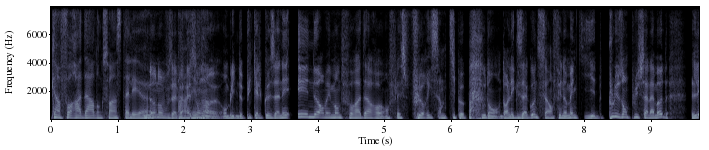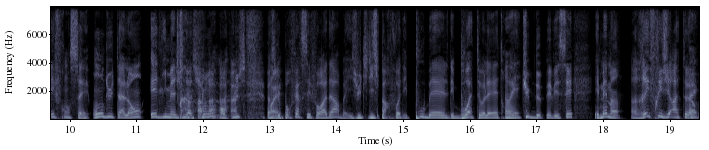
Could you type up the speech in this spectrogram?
qu'un faux radar donc soit installé. euh, Non, non, vous avez un raison, euh, Ombline. Depuis quelques années, énormément de faux radars euh, en flèche fleurissent un petit peu partout dans, dans l'Hexagone. C'est un phénomène qui est de plus en plus à la mode. Les Français ont du talent et de l'imagination en plus. Parce Ouais. que pour faire ces faux radars, bah, ils utilisent parfois des poubelles, des boîtes aux lettres, des tubes de PVC et même un réfrigérateur Ouais.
